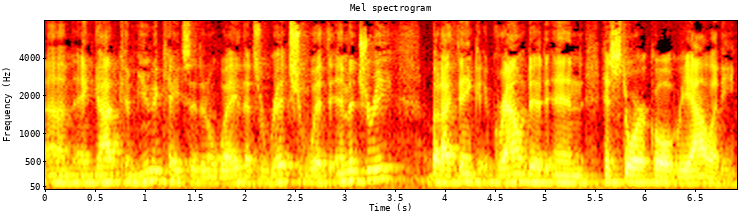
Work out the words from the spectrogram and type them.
Um, and God communicates it in a way that's rich with imagery, but I think grounded in historical reality.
